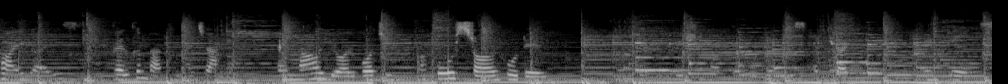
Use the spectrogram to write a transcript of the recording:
Hi guys, welcome back to my channel. And now you are watching a 4-star hotel. The location of the hotel is attractive and guests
